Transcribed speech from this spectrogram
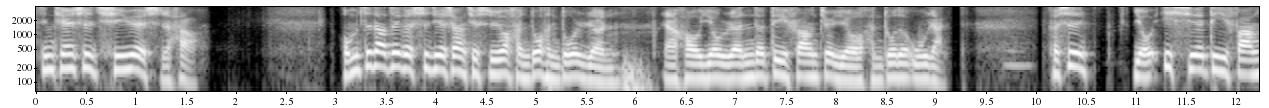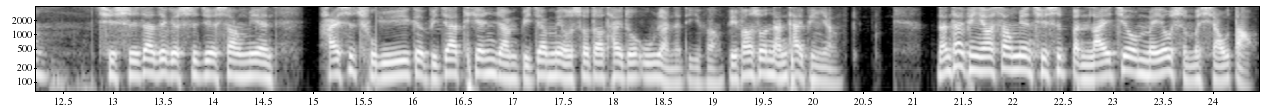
今天是七月十号。我们知道这个世界上其实有很多很多人，然后有人的地方就有很多的污染。可是有一些地方，其实在这个世界上面还是处于一个比较天然、比较没有受到太多污染的地方。比方说南太平洋，南太平洋上面其实本来就没有什么小岛。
